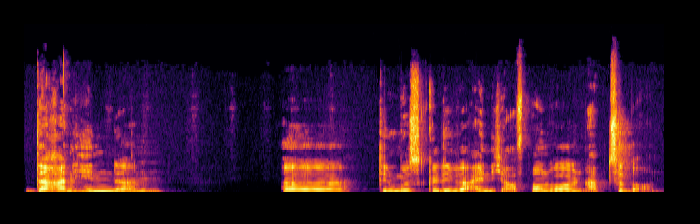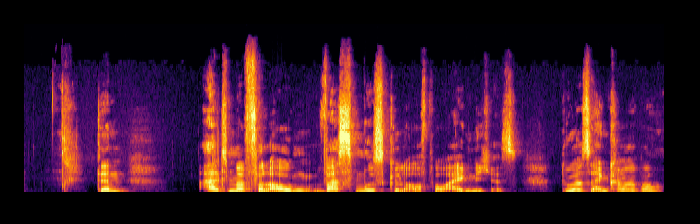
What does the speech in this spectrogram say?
daran hindern, äh, den Muskel, den wir eigentlich aufbauen wollen, abzubauen. Denn halte mal vor Augen, was Muskelaufbau eigentlich ist. Du hast einen Körper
